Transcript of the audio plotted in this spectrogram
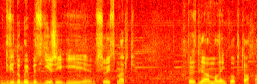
Дві доби без їжі і все, і смерть. Тобто для маленького птаха.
